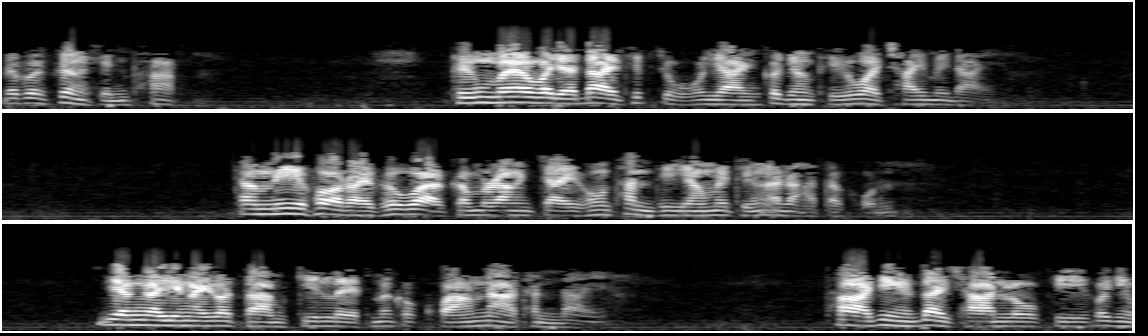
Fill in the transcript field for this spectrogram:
และเป็นเครื่องเห็นภาพ ถึงแม้ว่าจะได้ทิพย์จุญาณก็ยังถือว่าใช้ไม่ได้ ทั้งนี้เพราะอะไรเพราะว่ากำลังใจของท่านที่ยังไม่ถึงอรหัตผล ยังไงยังไงก็ตามกิเลสมันก็ขวางหน้าท่านได้ถ้ายิ่งได้ฌานโลกีก็ยิ่ง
